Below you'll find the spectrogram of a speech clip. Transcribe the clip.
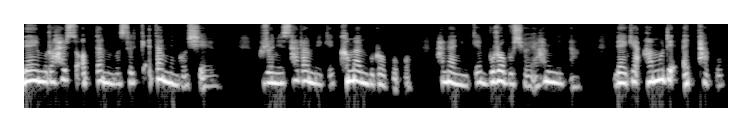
내 힘으로 할 수 없다는 것을 깨닫는 것이에요. 그러니 사람에게 그만 물어보고 하나님께 물어보셔야 합니다. 내게 아무리 애타고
